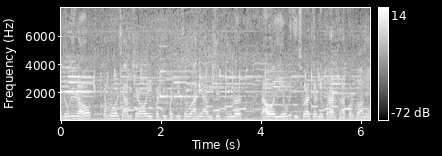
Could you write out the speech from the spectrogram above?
जोडी राहो. शंभर वर्ष आयुष्य राहो. ही पती पत्नी सर्व आणि आयुष्य मुलं राहो. एवढीच ईश्वराचरणी प्रार्थना करतो आम्ही.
